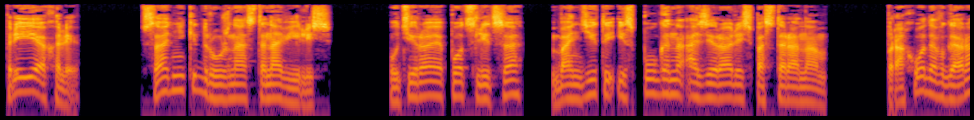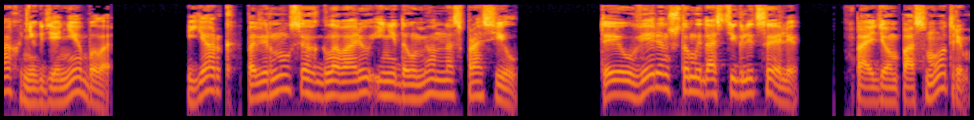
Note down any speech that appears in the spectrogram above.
Приехали!» Всадники дружно остановились. Утирая пот с лица, бандиты испуганно озирались по сторонам. Прохода в горах нигде не было. Ярк повернулся к главарю и недоуменно спросил. «Ты уверен, что мы достигли цели? Пойдем посмотрим?»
